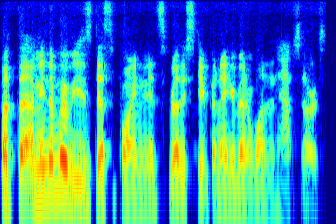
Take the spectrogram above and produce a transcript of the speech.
but the, I mean, the movie is disappointing. It's really stupid. I give it one and a half stars.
